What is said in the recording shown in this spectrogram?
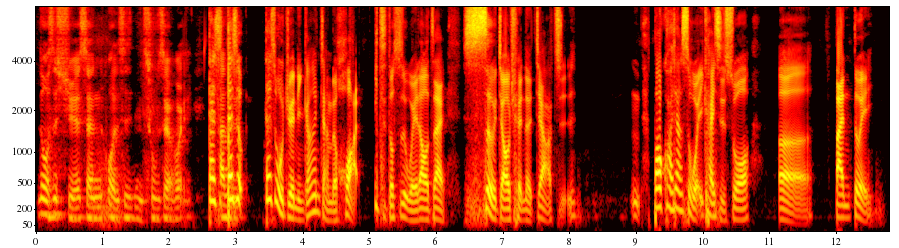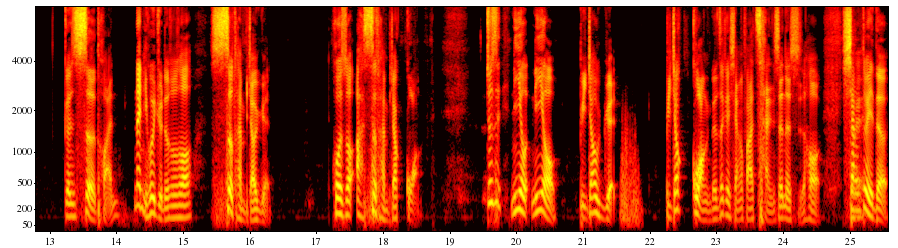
如果是学生或者是你出社会，但是但是但是我觉得你刚刚讲的话一直都是围绕在社交圈的价值。嗯，包括像是我一开始说，呃，班队跟社团，那你会觉得说说社团比较远，或者说啊社团比较广，就是你有你有比较远、比较广的这个想法产生的时候，相对的，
